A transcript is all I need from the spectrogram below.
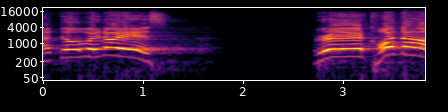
and the winner is red corner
